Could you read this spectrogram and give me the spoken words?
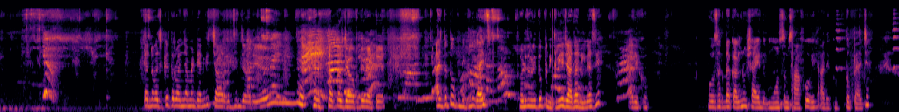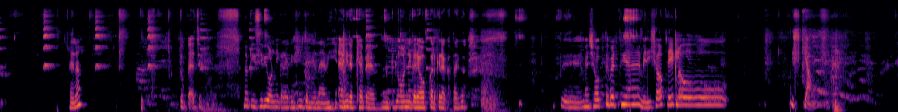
3 ਵਜ ਕੇ 53 ਮਿੰਟ, ਯਾਨੀ ਕਿ 4 ਵਜਣ ਜਾ ਰਹੇ ਹੈ। ਆਪਾਂ ਸ਼ਾਪ ਤੇ ਬੈਠੇ ਹਾਂ। ਅੱਜ ਤਾਂ ਧੁੱਪ ਨਿਕਲੀ ਗਾਇਜ਼ ਥੋੜੀ ਥੋੜੀ ਧੁੱਪ ਨਿਕਲੀ ਹੈ ਜ਼ਿਆਦਾ ਨਹੀਂ ਵੈਸੇ। ਆ ਦੇਖੋ। ਹੋ ਸਕਦਾ ਕੱਲ ਨੂੰ ਸ਼ਾਇਦ ਮੌਸਮ ਸਾਫ਼ ਹੋਵੇ। ਆ ਦੇਖੋ, ਧੁੱਪ ਹੈ ਅੱਜ। ਹੈ ਨਾ ਧੁੱਪ ਹੈ ਅੱਜ। ਮੈਂ ਪੀਸੀ ਵੀ ਔਨ ਨਹੀਂ ਕਰਿਆ ਪੀਸੀ ਚੱਲੀ ਜਾਂਦਾ, ਐਵੇਂ ਹੀ- ਐਵੇਂ ਹੀ ਰੱਖਿਆ ਪਿਆ। ਮੈਂ ਕਿਉਂਕਿ ਔਨ ਨਹੀਂ ਕਰਿਆ ਆਫ ਕਰਕੇ ਰੱਖਤਾ ਹੈਗਾ। ਤੇ ਮੈਂ ਸ਼ਾਪ ਤੇ ਬੈਠੀ ਹਾਂ ਮੇਰੀ ਸ਼ਾਪ ਦੇਖ ਲਓ। ਇਸ ਕਿਉਂ?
